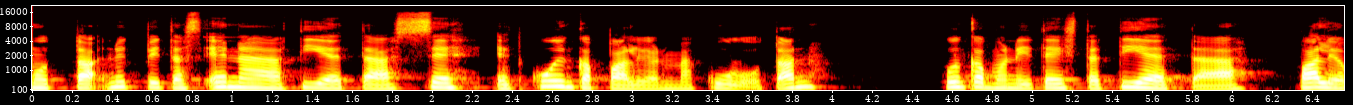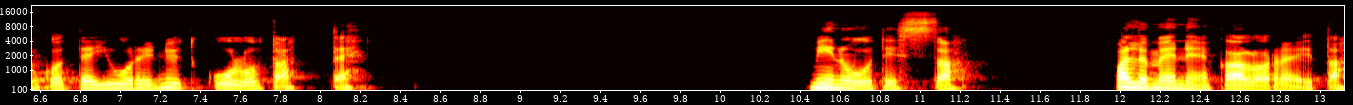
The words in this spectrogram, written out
Mutta nyt pitäisi enää tietää se, että kuinka paljon mä kulutan, kuinka moni teistä tietää, paljonko te juuri nyt kulutatte minuutissa, paljon menee kaloreita.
